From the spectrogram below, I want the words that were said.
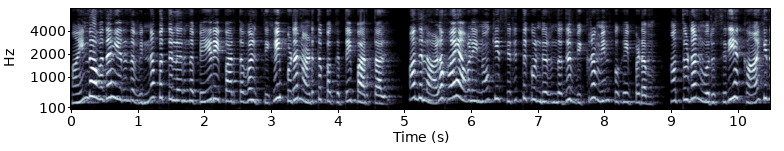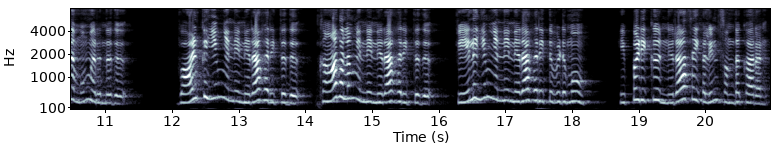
ஐந்தாவதாய் இருந்த விண்ணப்பத்தில் இருந்த பெயரை பார்த்தவள் திகைப்புடன் அடுத்த பக்கத்தை பார்த்தாள். அதில் அழகாய் அவளை நோக்கி சிரித்து கொண்டிருந்தது விக்ரமின் புகைப்படம். அத்துடன் ஒரு சிறிய காகிதமும் இருந்தது. வாழ்க்கையும் என்னை நிராகரித்தது. காதலும் என்னை நிராகரித்தது. வேலையும் என்னை நிராகரித்து விடுமோ? இப்படிக்கு நிராசைகளின் சொந்தக்காரன்.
